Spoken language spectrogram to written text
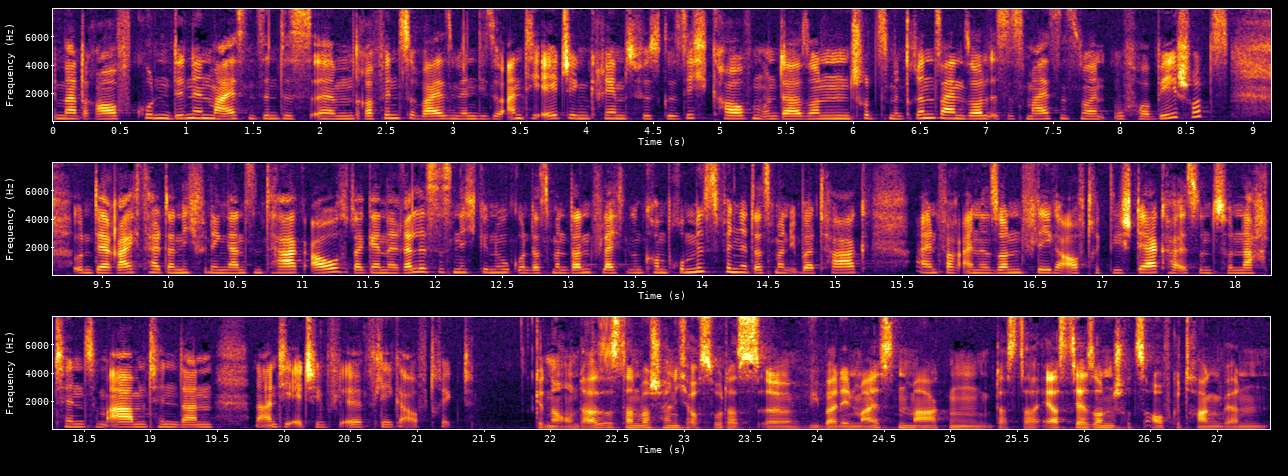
immer drauf, Kundinnen meistens sind es ähm, darauf hinzuweisen, wenn die so Anti-Aging-Cremes fürs Gesicht kaufen und da Sonnenschutz mit drin sein soll, ist es meistens nur ein UVB-Schutz und der reicht halt dann nicht für den ganzen Tag aus oder generell ist es nicht genug und dass man dann vielleicht einen Kompromiss findet, dass man über Tag einfach eine Sonnenpflege aufträgt, die stärker ist und zur Nacht hin, zum Abend hin dann eine Anti-Aging-Pflege aufträgt. Genau, und da ist es dann wahrscheinlich auch so, dass äh, wie bei den meisten Marken, dass da erst der Sonnenschutz aufgetragen werden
